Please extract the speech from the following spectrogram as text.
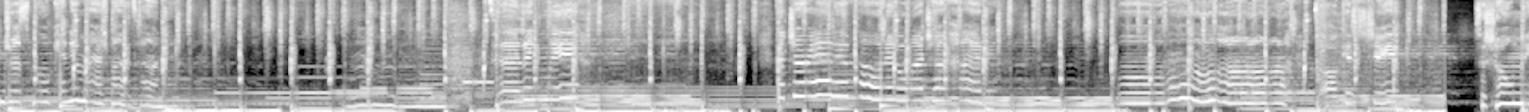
dangerous mood. Can you match my timing? Mm-hmm. Telling me that you really it, what you're hiding. Ooh, talk is cheap, so show me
